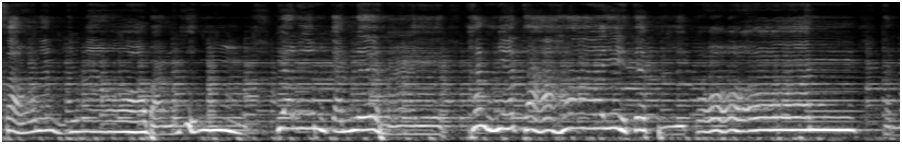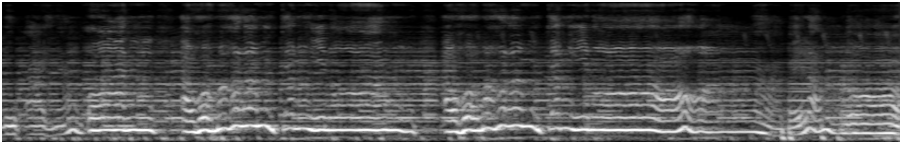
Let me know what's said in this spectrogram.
เสานั้นอยู่เงาบางขึ้นอย่าลืมกันเลยไหมขันเมียตายแต่ปีก่อนขันลูกอายยังอ่อน เอาหัวมาลำจังอีน้อง เอาหัวมาลำจังอีน้องไปลำลอง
